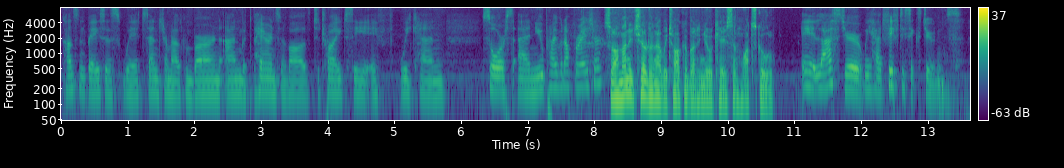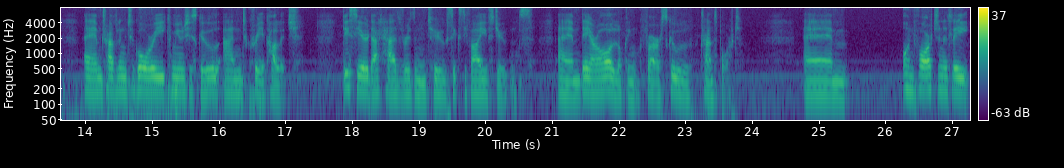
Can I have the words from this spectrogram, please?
constant basis with Senator Malcolm Byrne and with the parents involved to try to see if we can source a new private operator. So, how many children are we talking about in your case and what school? Uh, last year, we had 56 students um, travelling to Gorey Community School and Creagh College. This year, that has risen to 65 students. Um, they are all looking for school transport. Um, unfortunately,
